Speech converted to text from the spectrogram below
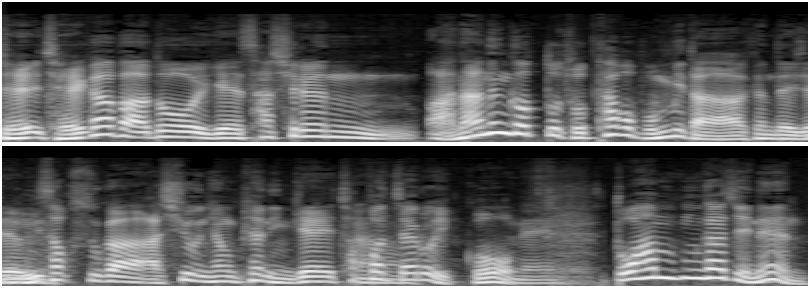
제, 제가 봐도 이게 사실은 안 하는 것도 좋다고 봅니다. 근데 이제 음. 의석수가 아쉬운 형편인 게 첫 번째로 아, 있고 네. 또한 가지는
